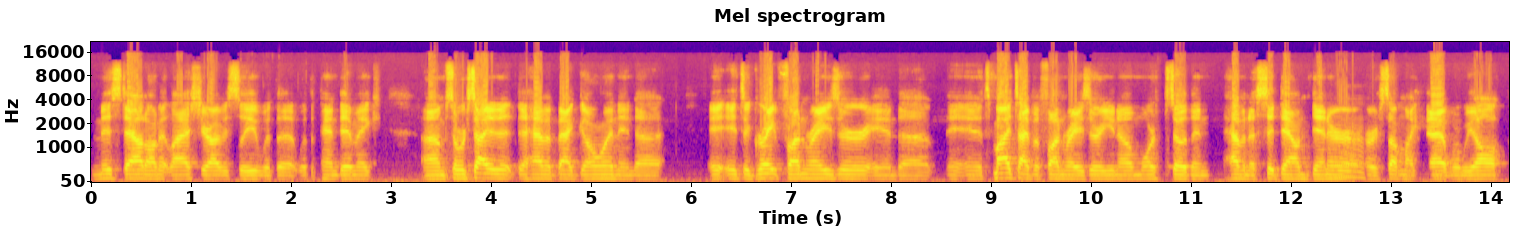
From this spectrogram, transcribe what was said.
missed out on it last year, obviously with the with the pandemic. Um, so we're excited to, have it back going, and uh, it, it's a great fundraiser, and uh, and it's my type of fundraiser, you know, more so than having a sit down dinner or, or, something like that, where we all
